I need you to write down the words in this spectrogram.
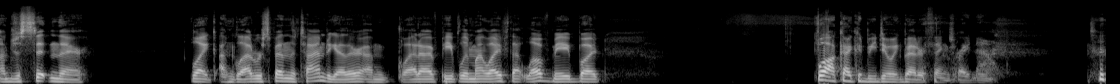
I'm just sitting there. Like, I'm glad we're spending the time together. I'm glad I have people in my life that love me, but fuck, I could be doing better things right now.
